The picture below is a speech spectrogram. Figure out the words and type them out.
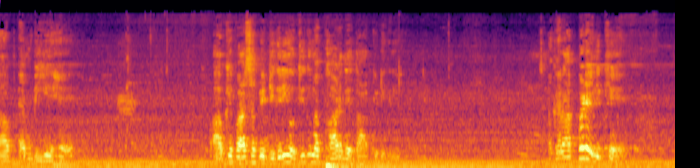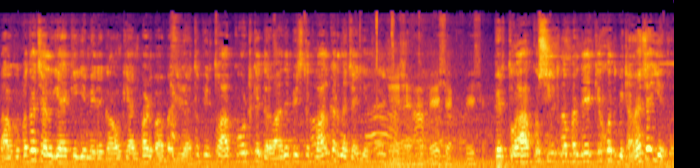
आप एमबीए हैं आपके पास अभी डिग्री होती तो मैं फाड़ देता आपकी डिग्री। अगर आप पढ़े लिखे हैं तो आपको पता चल गया है कि ये मेरे गाँव के अनपढ़ बाबा जी हैं तो फिर तो आप कोर्ट के दरवाजे पे इस्तेमाल करना चाहिए था। बेशक बेशक फिर तो आपको सीट नंबर देख के खुद बिठाना चाहिए था।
